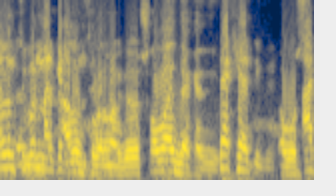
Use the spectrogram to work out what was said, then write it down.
Alam super market Alam super market সবাই দেখা দিবে। দেখিয়ে দিবে। অবশ্যই।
